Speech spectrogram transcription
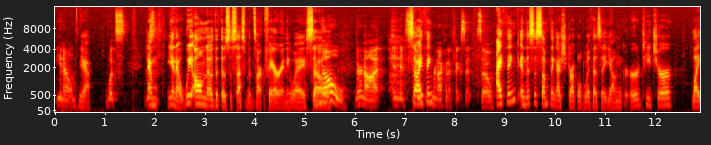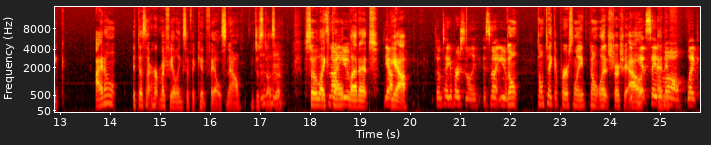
you know Yeah. what's And you know, we all know that those assessments aren't fair anyway. So no they're not and it's So I think- we're not going to fix it so I think, and this is something I struggled with as a younger teacher. Like, I don't. It doesn't hurt my feelings if a kid fails now. It just doesn't. So like, Mm-hmm. don't you. let it. Yeah. Yeah. don't take it personally it's not you Don't don't take it personally. Don't let it stress you, You out. You can't save and them if- all. Like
